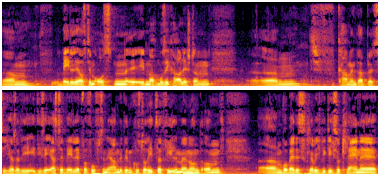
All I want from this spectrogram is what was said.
ähm, Welle aus dem Osten, äh, eben auch musikalisch dann ähm, kamen da plötzlich, also die, diese erste Welle vor 15 Jahren mit den Kusturica-Filmen und, und ähm, wobei das, glaube ich, wirklich so kleine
